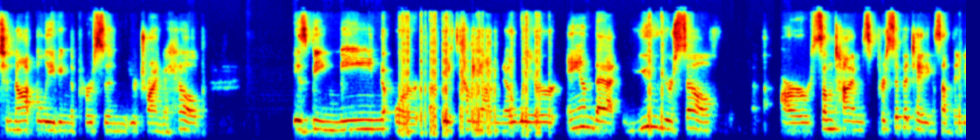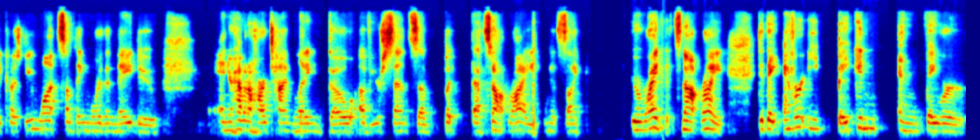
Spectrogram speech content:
to not believing the person you're trying to help is being mean or it's coming out of nowhere and that you yourself are sometimes precipitating something because you want something more than they do and you're having a hard time letting go of your sense of but that's not right. And it's like you're right it's not right. Did they ever eat bacon and they were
